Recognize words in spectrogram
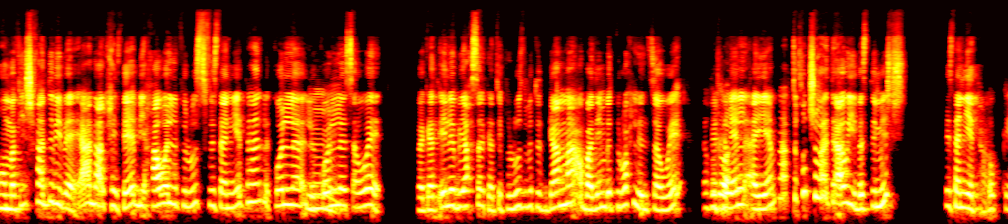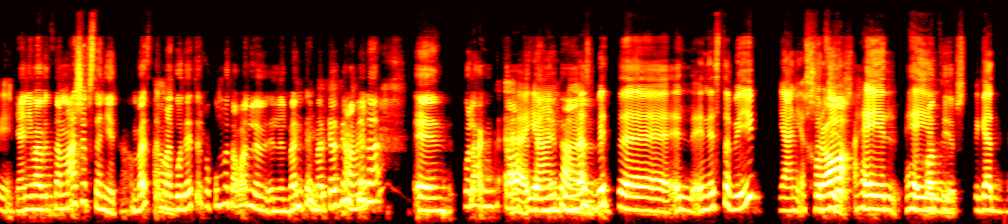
ما هو ما فيش حد بيبقى قاعد على الحساب يحول الفلوس في ثانيتها لكل. لكل سواق فكانت إيه اللي بيحصل كانت الفلوس بتتجمع وبعدين بتروح للسواق في. خلال أيام ما بتاخدش وقت قوي بس مش في ثانيتها. okay. يعني ما بتسمعش في ثانيتها. بس آه. مجهودات الحكومة طبعا اللي البنك المركزي عاملها آه، كل حاجة ممكن آه تعمل في يعني بمناسبة آه الانستا باي يعني اختراع. هايل هايل خطير. بجد.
